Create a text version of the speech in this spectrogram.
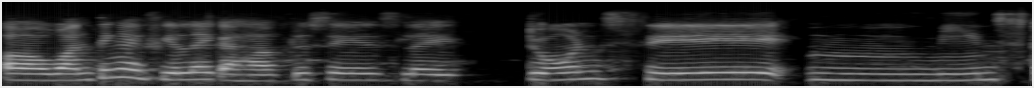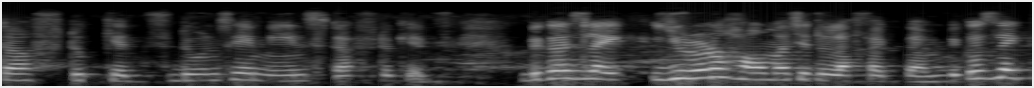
Uh, one thing I feel like I have to say is like don't say mm, mean stuff to kids. Don't say mean stuff to kids because like you don't know how much it'll affect them. Because like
